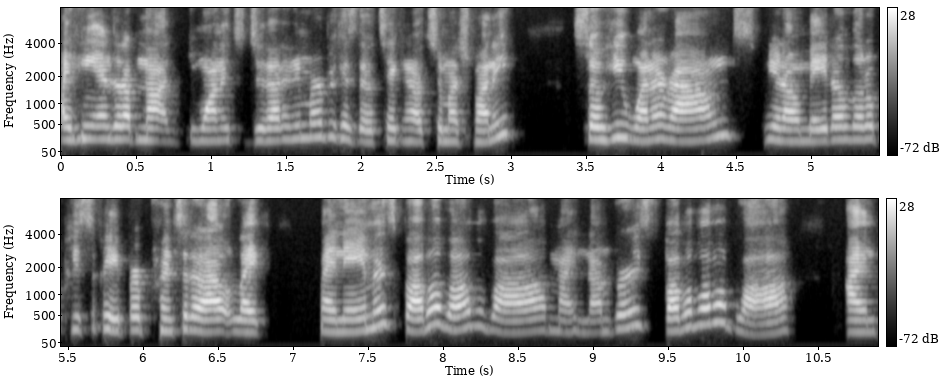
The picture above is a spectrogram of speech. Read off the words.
and he ended up not wanting to do that anymore because they were taking out too much money. So he went around, you know, made a little piece of paper, printed it out like, my name is blah, blah, blah, blah, blah. My number is blah, blah, blah, blah, blah. I'm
